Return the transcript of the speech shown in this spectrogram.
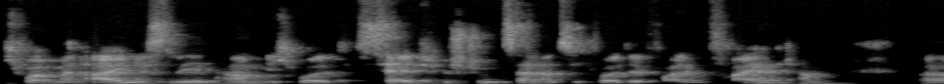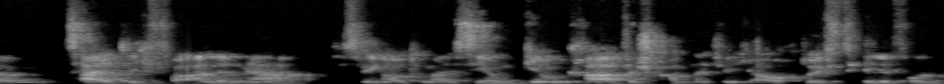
Ich wollte mein eigenes Leben haben. Ich wollte selbstbestimmt sein. Also ich wollte vor allem Freiheit haben zeitlich vor allem, ja, deswegen Automatisierung. Geografisch kommt natürlich auch durchs Telefon.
